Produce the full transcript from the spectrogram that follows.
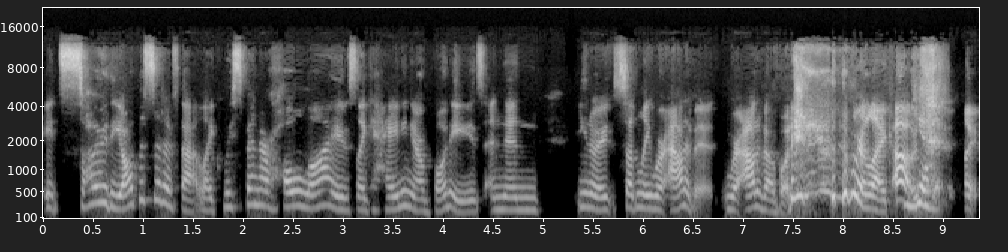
it's so the opposite of that. Like we spend our whole lives like hating our bodies and then you know suddenly we're out of it. We're out of our body. We're like oh yeah. Shit. like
